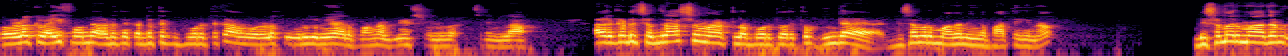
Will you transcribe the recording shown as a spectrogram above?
ஓரளவுக்கு லைஃப் வந்து அடுத்த கட்டத்துக்கு போகிறதுக்கு அவங்க ஓரளவுக்கு உறுதுணையாக இருப்பாங்க அப்படின்னு சொல்லுவேன். சரிங்களா? அதுக்கடுத்து சந்திராஷ்டிரம் நாட்டில் பொறுத்த வரைக்கும் இந்த டிசம்பர் மாதம் நீங்கள் பார்த்தீங்கன்னா டிசம்பர் மாதம்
